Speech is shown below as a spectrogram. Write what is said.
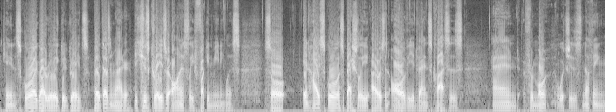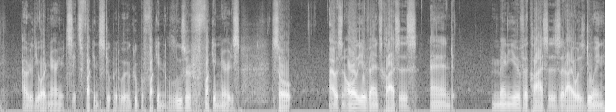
Okay, in school I got really good grades, but it doesn't matter because grades are honestly fucking meaningless. So in high school especially, I was in all of the advanced classes and for which is nothing out of the ordinary. It's it's fucking stupid. We're a group of fucking loser fucking nerds. So I was in all the advanced classes and many of the classes that I was doing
